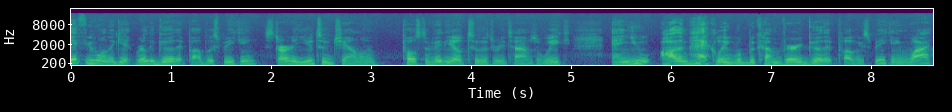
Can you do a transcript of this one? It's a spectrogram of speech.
if you want to get really good at public speaking, start a YouTube channel and post a video two or three times a week, and you automatically will become very good at public speaking. Why?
